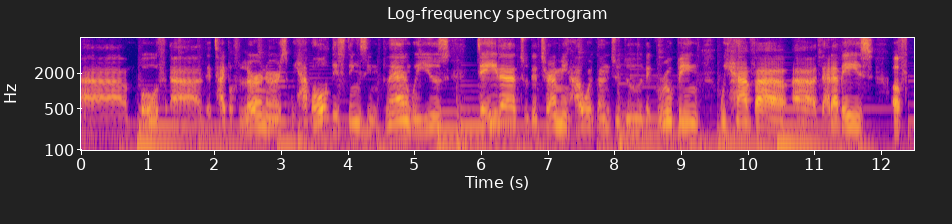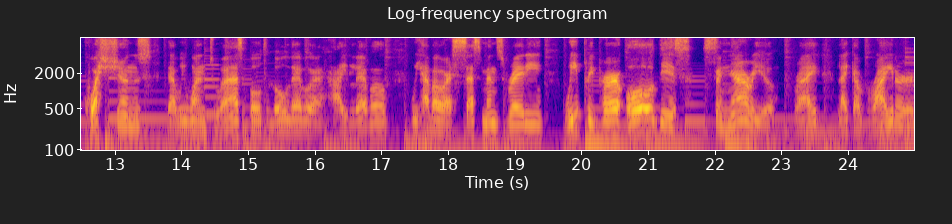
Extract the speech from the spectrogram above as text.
uh, both uh, the type of learners. We have all these things in plan. We use data to determine how we're going to do the grouping. We have a, a database of questions that we want to ask, both low level and high level. We have our assessments ready. We prepare all this scenario, right? Like a writer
